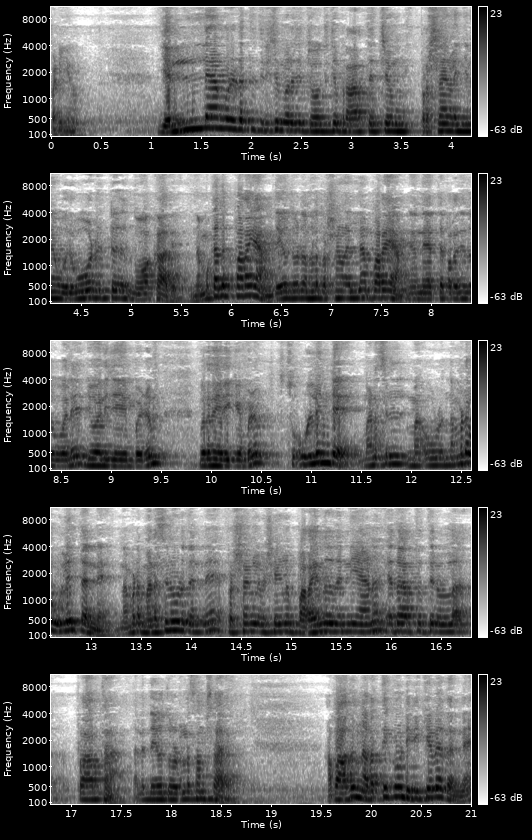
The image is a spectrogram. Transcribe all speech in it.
പഠിക്കണം. എല്ലാം കൂടെ എടുത്ത് തിരിച്ചു മറിച്ച് ചോദിച്ചും പ്രാർത്ഥിച്ചും പ്രശ്നങ്ങൾ ഇങ്ങനെ ഒരുപാടിട്ട് നോക്കാതെ. നമുക്കത് പറയാം. ദൈവത്തോട് നമ്മൾ പ്രശ്നങ്ങളെല്ലാം പറയാം. ഞാൻ നേരത്തെ പറഞ്ഞതുപോലെ ജോലി ചെയ്യുമ്പോഴും വെറുതെ ഇരിക്കുമ്പോഴും ഉള്ളിന്റെ മനസ്സിൽ നമ്മുടെ ഉള്ളിൽ തന്നെ നമ്മുടെ മനസ്സിനോട് തന്നെ പ്രശ്നങ്ങളും വിഷയങ്ങളും പറയുന്നത് തന്നെയാണ് യഥാർത്ഥത്തിലുള്ള പ്രാർത്ഥന അല്ലെ ദൈവത്തോടുള്ള സംസാരം. അപ്പൊ അത് നടത്തിക്കൊണ്ടിരിക്കവേ തന്നെ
